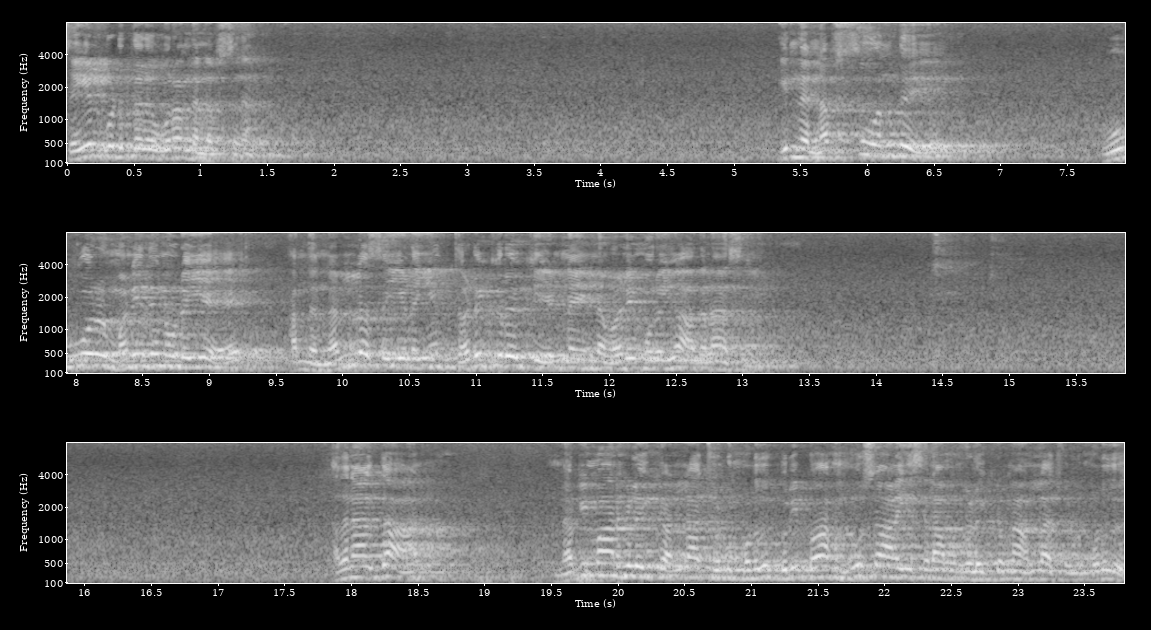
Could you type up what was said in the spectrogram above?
செயல்படுத்துறது கூட அந்த நஃப்ஸு தான். இந்த நஃப்ஸு வந்து ஒவ்வொரு மனிதனுடைய அந்த நல்ல செயலையும் தடுக்கிறதுக்கு என்ன என்ன வழிமுறையோ அதெல்லாம் செய்யும். அதனால்தான் நபிமார்களுக்கு அல்லாஹ் சொல்லும் பொழுது குறிப்பாக மூசா அலி இஸ்லாம் அவர்களுக்கெல்லாம் அல்லாஹ் சொல்லும் பொழுது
